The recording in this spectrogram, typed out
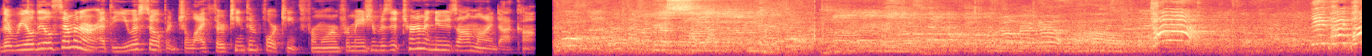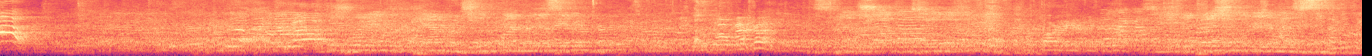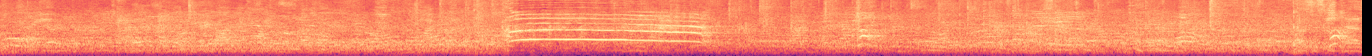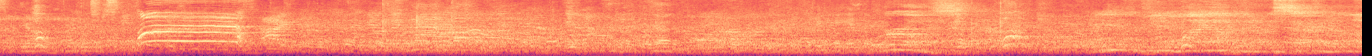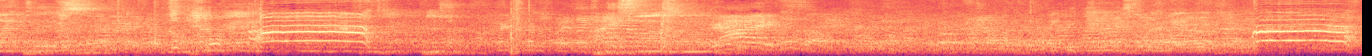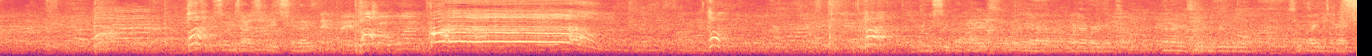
The Real Deal Seminar at the U.S. Open, July 13th and 14th. For more information, visit tournamentnewsonline.com. Yeah. So he's on stage the supervise, yeah, whatever it is. And then he's going to do the fighting tonight.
